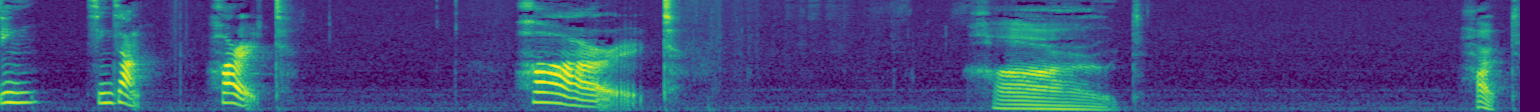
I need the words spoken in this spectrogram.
心，心脏，heart heart heart heart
